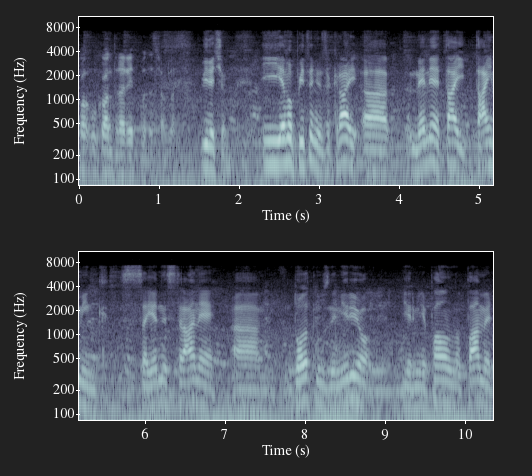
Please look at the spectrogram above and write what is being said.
ko- u kontraritmu da se oglasi. Vidjet ćemo. I jedno pitanje za kraj. Mene je taj tajming sa jedne strane dodatno uznemirio, jer mi je palo na pamet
